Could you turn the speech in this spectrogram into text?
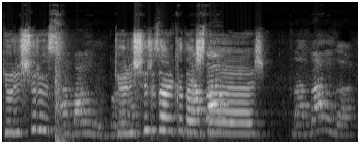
Görüşürüz. Babam babam. Görüşürüz arkadaşlar. Babam da.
